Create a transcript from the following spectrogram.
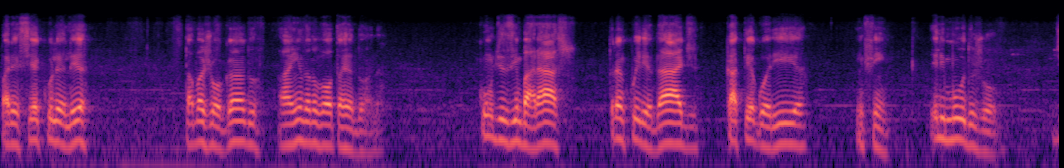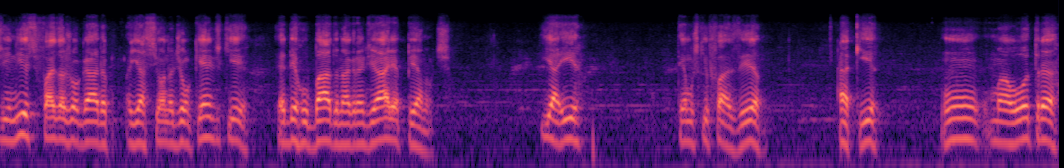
parecia que o Lelê estava jogando ainda no Volta Redonda. Com desembaraço, tranquilidade, categoria, enfim, ele muda o jogo. De início faz a jogada e aciona John Kennedy, que é derrubado na grande área, pênalti. E aí temos que fazer aqui um, uma outra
